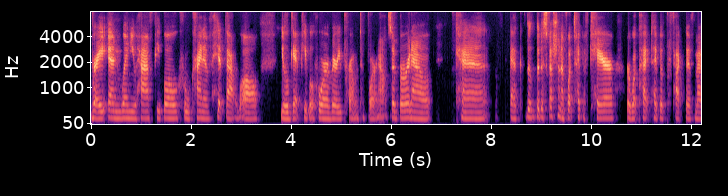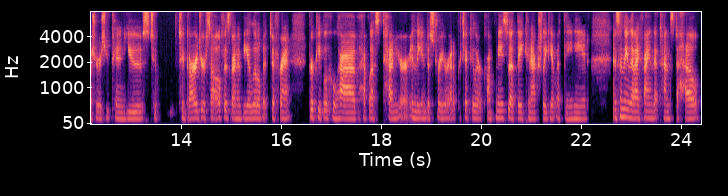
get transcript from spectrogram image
right? And when you have people who kind of hit that wall you'll get people who are very prone to burnout. So burnout can the, the discussion of what type of care or what type of protective measures you can use to to guard yourself is going to be a little bit different for people who have have less tenure in the industry or at a particular company so that they can actually get what they need. And something that i find that tends to help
